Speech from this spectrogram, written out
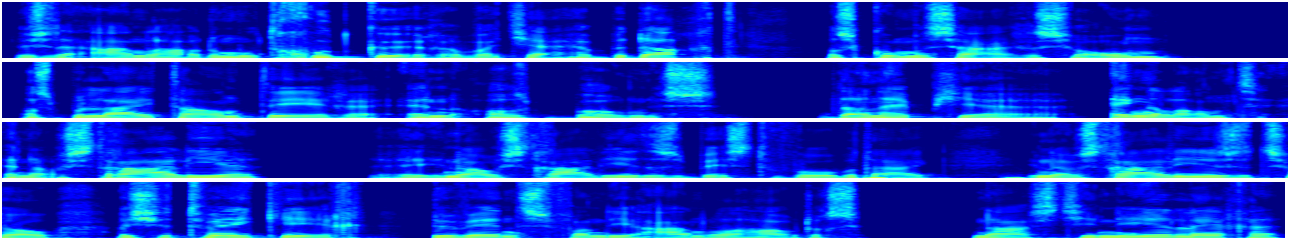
Dus de aandeelhouder moet goedkeuren wat jij hebt bedacht als commissarissen om als beleid te hanteren en als bonus. Dan heb je Engeland en Australië. Eh, In Australië, dat is het beste voorbeeld eigenlijk. In Australië is het zo, als je twee keer de wens van die aandeelhouders naast je neerleggen,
